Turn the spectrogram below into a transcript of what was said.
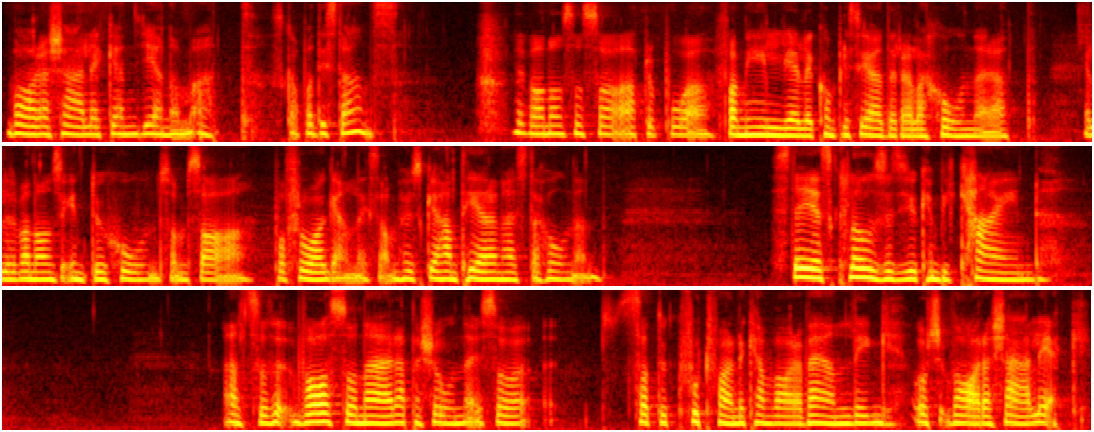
vara kärleken genom att skapa distans. Det var någon som sa, apropå familj eller komplicerade relationer, att eller det var någons intuition som sa på frågan, liksom, hur ska jag hantera den här situationen? Stay as close as you can be kind. Alltså var så nära personer så, så att du fortfarande kan vara vänlig och vara kärlek.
